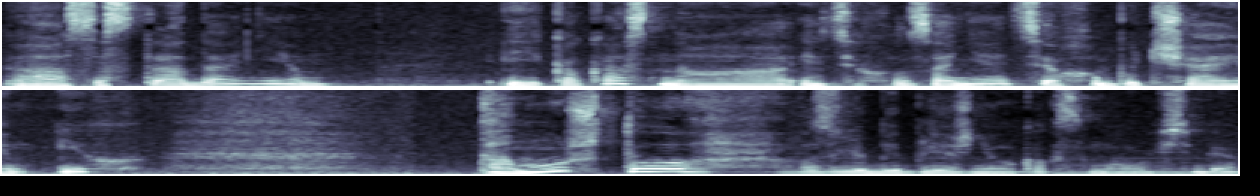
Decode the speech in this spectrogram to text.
а, со страданием, и как раз на этих занятиях обучаем их тому, что возлюби ближнего как самого себя,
